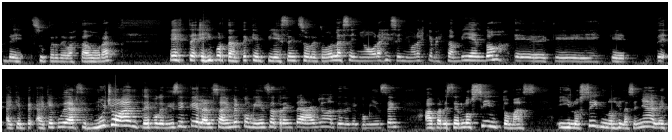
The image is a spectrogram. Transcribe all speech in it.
de súper devastadora. Este, es importante que empiecen, sobre todo las señoras y señores que me están viendo, eh, que, hay que hay que cuidarse mucho antes, porque dicen que el Alzheimer comienza 30 años antes de que comiencen a aparecer los síntomas y los signos y las señales,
